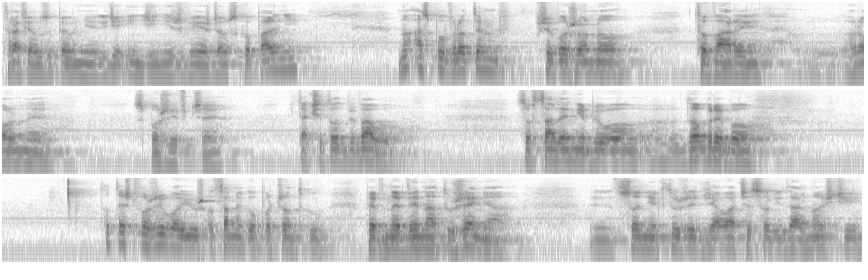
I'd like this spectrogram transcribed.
trafiał zupełnie gdzie indziej niż wyjeżdżał z kopalni. No a z powrotem przywożono towary rolne, spożywcze. I tak się to odbywało. Co wcale nie było dobre, bo to też tworzyło już od samego początku pewne wynaturzenia co niektórzy działacze Solidarności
